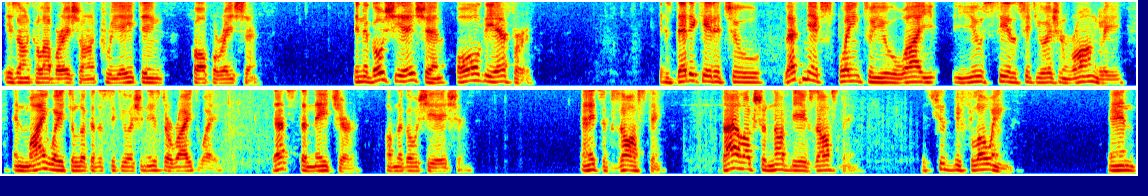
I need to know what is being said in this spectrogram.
is on collaboration, on creating cooperation. In negotiation, all the effort is dedicated to let me explain to you why you see the situation wrongly and my way to look at the situation is the right way. That's the nature of negotiation. And it's exhausting. Dialogue should not be exhausting. It should be flowing. And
